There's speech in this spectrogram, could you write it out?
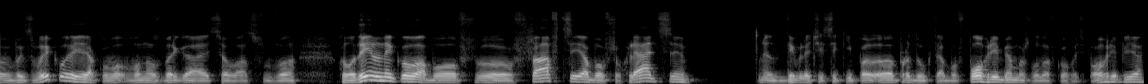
ви звикли, як воно зберігається у вас в холодильнику, або в, в шафці, або в шухлядці, е, дивлячись, які е, продукти, або в погрібі, можливо, в когось погріб є,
